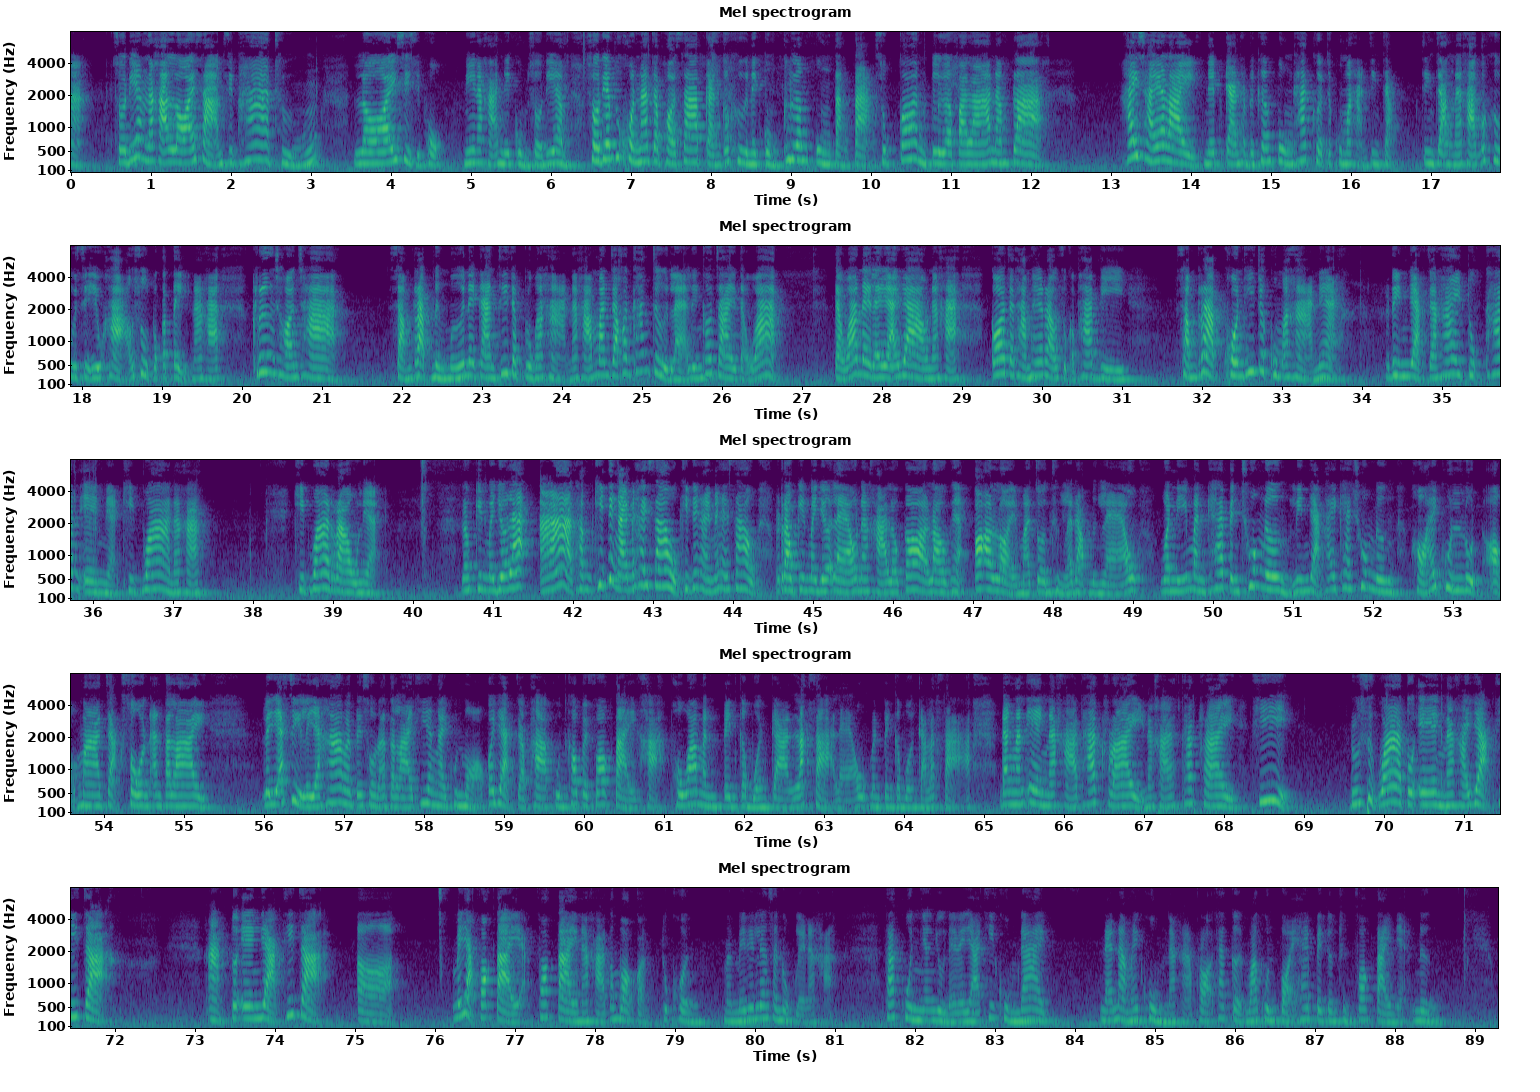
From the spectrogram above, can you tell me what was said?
อะโซเดียมนะคะ135ถึง146 นี่นะคะ ในกลุ่มโซเดียม โซเดียมทุกคนน่าจะพอทราบกันก็คือในกลุ่มเครื่องปรุงต่างๆ ซุปก้อนเกลือปลาร้าน้ำปลา ให้ใช้อะไรในการทำเป็นเครื่องปรุง ถ้าเกิดจะคุมอาหารจริงจังจริงจังนะคะ ก็คือซีอิ๊วขาวสูตรปกตินะคะ ครึ่งช้อนชาสำหรับหนึ่งมื้อในการที่จะปรุงอาหารนะคะ มันจะค่อนข้างจืดแหละลินเข้าใจแต่ว่า แต่ว่าในระยะยาวนะคะ ก็จะทำให้เราสุขภาพดีสำหรับคนที่จะคุมอาหารเนี่ย รินอยากจะให้ทุกท่านเองเนี่ยคิดว่านะคะ คิดว่าเราเนี่ยเรากินมาเยอะละอ่าทำคิดยังไงไม่ให้เศร้า คิดยังไงไม่ให้เศร้า เรากินมาเยอะแล้วนะคะ แล้วก็เราเนี่ยก็อร่อยมาจนถึงระดับหนึ่งแล้ว วันนี้มันแค่เป็นช่วงหนึ่งลินอยากให้แค่ช่วงหนึ่งขอให้คุณหลุดออกมาจากโซนอันตราย ระยะ 4 ระยะ 5 มันเป็นโซนอันตรายที่ยังไงคุณหมอก็อยากจะพาคุณเข้าไปฟอกไตค่ะ เพราะว่ามันเป็นกระบวนการรักษาแล้ว มันเป็นกระบวนการรักษา ดังนั้นเองนะคะ ถ้าใครนะคะ ถ้าใครที่รู้สึกว่าตัวเองนะคะ อยากที่จะอะตัวเองอยากที่จะเอ่อไม่อยากฟอกไตอะฟอกไตนะคะ ต้องบอกก่อนทุกคนมันไม่ได้เรื่องสนุกเลยนะคะ ถ้าคุณยังอยู่ในระยะที่คุมได้ แนะนำให้คุมนะคะ เพราะถ้าเกิดว่าคุณปล่อยให้เป็นจนถึงฟอกไตเนี่ยหนึ่ง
